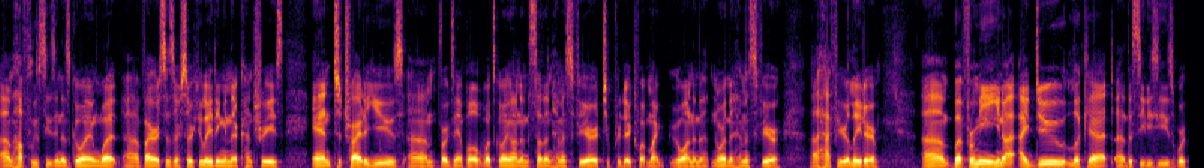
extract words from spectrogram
um, how flu season is going, what uh, viruses are circulating in their countries, and to try to use, um, for example, what's going on in the southern hemisphere to predict what might go on in the northern hemisphere uh, half a year later. Um, but for me, you know, I, I do look at uh, the CDC's work,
